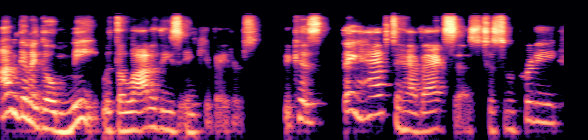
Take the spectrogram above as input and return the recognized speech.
I'm going to go meet with a lot of these incubators because they have to have access to some pretty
